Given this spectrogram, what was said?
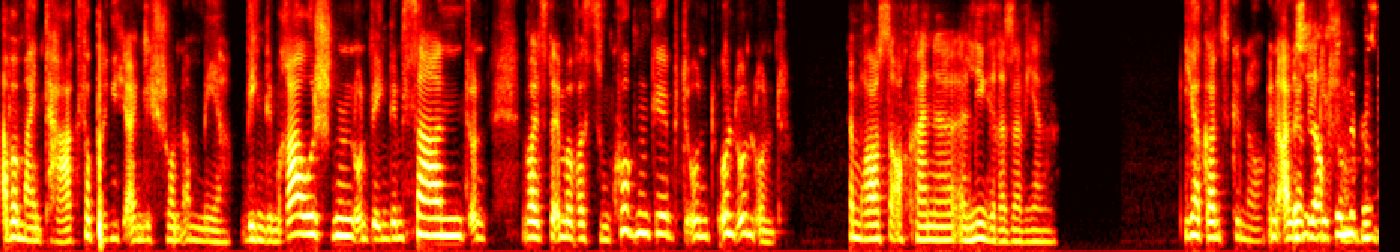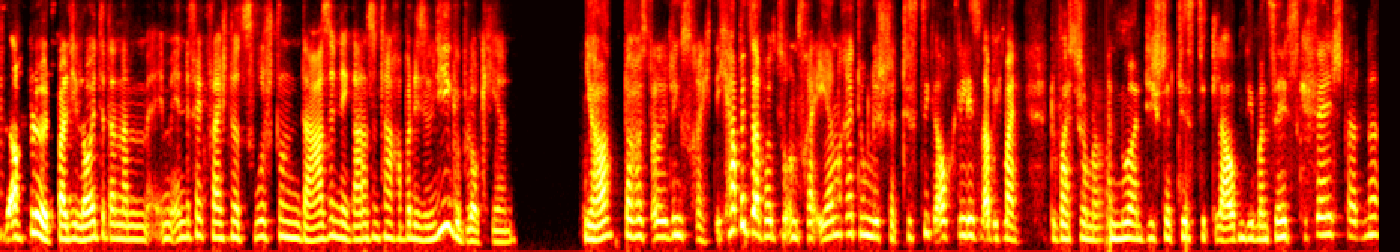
aber meinen Tag verbringe ich eigentlich schon am Meer. Wegen dem Rauschen und wegen dem Sand und weil es da immer was zum Gucken gibt und, und, und, und. Dann brauchst du auch keine äh, Liege reservieren. Ja, ganz genau. In aller Das ist, auch dumm, das ist auch blöd, weil die Leute dann am, im Endeffekt vielleicht nur zwei Stunden da sind, den ganzen Tag aber diese Liege blockieren. Ja, da hast du allerdings recht. Ich habe jetzt aber zu unserer Ehrenrettung eine Statistik auch gelesen, aber ich meine, du weißt schon, man kann nur an die Statistik glauben, die man selbst gefälscht hat, ne?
